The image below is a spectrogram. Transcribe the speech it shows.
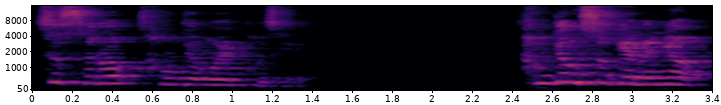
스스로 성경을 보세요. 성경 속에는요,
